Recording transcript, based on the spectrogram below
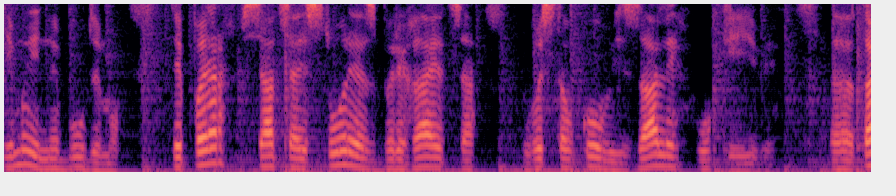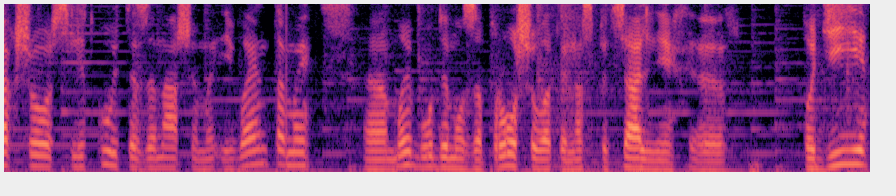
і ми й не будемо. Тепер вся ця історія зберігається в виставковій залі у Києві. Е, Так що слідкуйте за нашими івентами. Е, Ми будемо запрошувати на спеціальні е, події,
